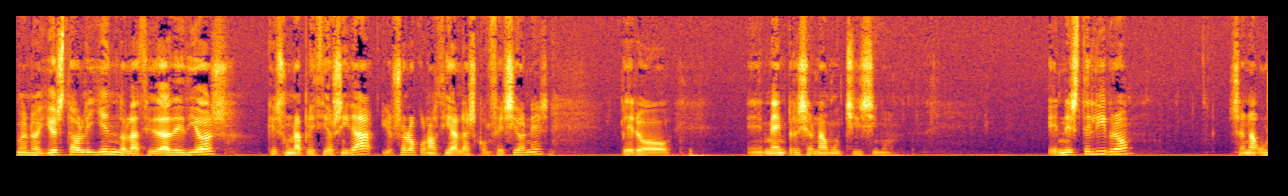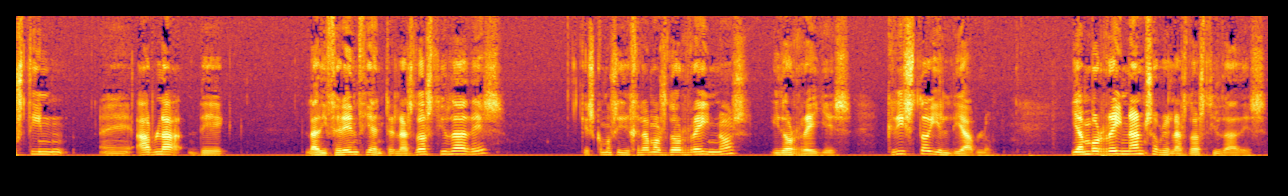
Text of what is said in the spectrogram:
Bueno, yo he estado leyendo La ciudad de Dios que es una preciosidad. Yo solo conocía las confesiones, pero eh, me ha impresionado muchísimo. En este libro, San Agustín eh, habla de la diferencia entre las dos ciudades, que es como si dijéramos dos reinos y dos reyes. Cristo y el diablo, y ambos reinan sobre las dos ciudades.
